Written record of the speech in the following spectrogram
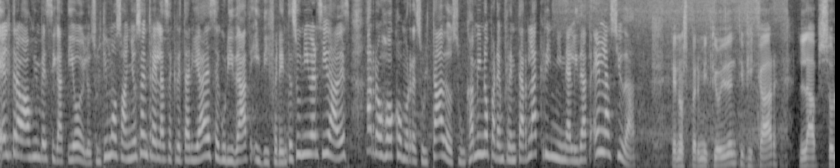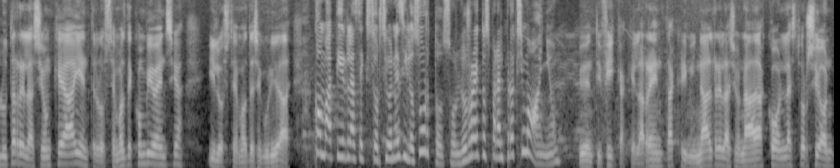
El trabajo investigativo de los últimos años entre la Secretaría de Seguridad y diferentes universidades arrojó como resultados un camino para enfrentar la criminalidad en la ciudad que nos permitió identificar la absoluta relación que hay entre los temas de convivencia y los temas de seguridad. Combatir las extorsiones y los hurtos son los retos para el próximo año. Identifica que la renta criminal relacionada con la extorsión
